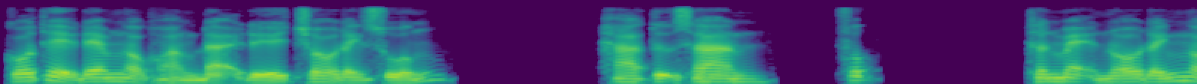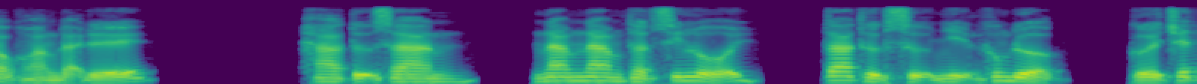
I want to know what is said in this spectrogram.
có thể đem ngọc hoàng đại đế cho đánh xuống. Hà tự san, phúc. Thân mẹ nó đánh ngọc hoàng đại đế. Hà tự san, nam nam thật xin lỗi, ta thực sự nhịn không được, cười chết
